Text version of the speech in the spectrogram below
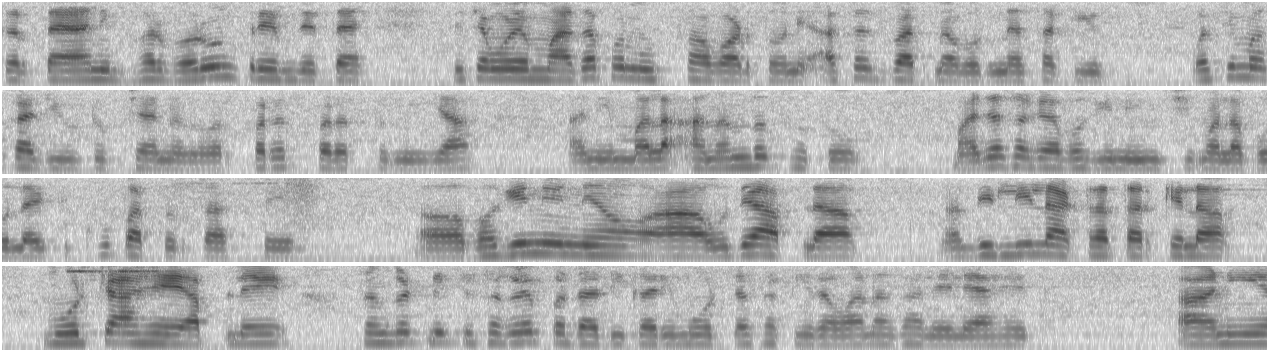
करताय आणि भरभरून प्रेम देत आहे त्याच्यामुळे माझा पण उत्साह वाढतो आणि अशाच बातम्या बघण्यासाठी वसीमा काजी यूट्यूब चॅनलवर परत परत तुम्ही या आणि मला आनंदच होतो. माझ्या सगळ्या भगिनींची मला बोलायची खूप आतुरता असते. भगिनीने उद्या आपला दिल्लीला अठरा तारखेला मोर्चा आहे आपले संघटनेचे सगळे पदाधिकारी मोर्चासाठी रवाना झालेले आहेत. आणि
